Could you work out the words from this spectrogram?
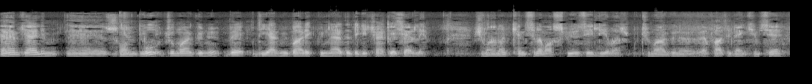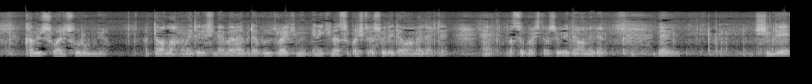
Efendim gelelim eee, son din. Bu cuma günü ve diğer mübarek günlerde de geçerli. geçerli. Cuma'nın kendisine mahsus bir özelliği var. Cuma günü vefat eden kimseye kabir suali sorulmuyor. Hatta Allah rahmet eylesin Enver abi de buyurdular ki mümininki nasıl başlar söyle devam eder de. He, nasıl başlar söyle devam eder. E, şimdi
